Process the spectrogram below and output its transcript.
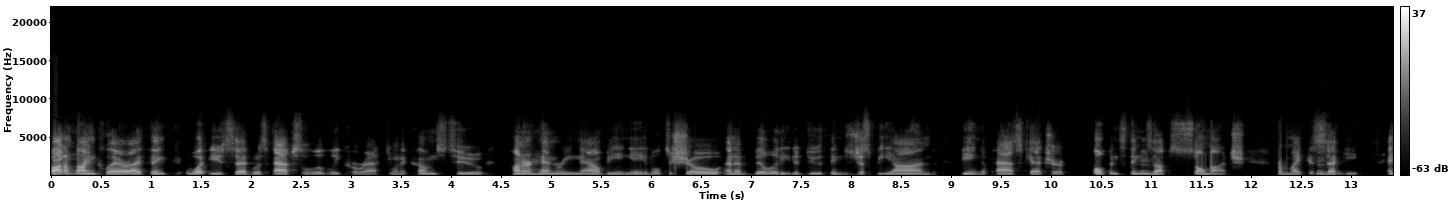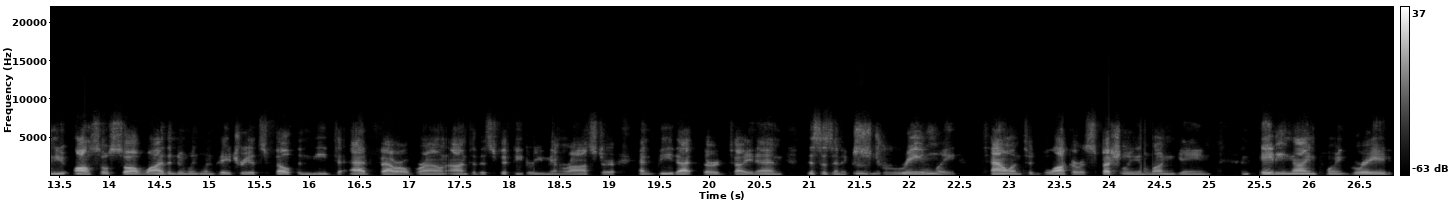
Bottom line, Clare, I think what you said was absolutely correct. When it comes to Hunter Henry now being able to show an ability to do things just beyond – being a pass catcher opens things mm-hmm. up so much for Mike mm-hmm. Gesicki. Mm-hmm. And you also saw why the New England Patriots felt the need to add Pharaoh Brown onto this 53 man roster and be that third tight end. This is an mm-hmm. extremely mm-hmm. talented blocker, especially in run game. An 89 point grade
